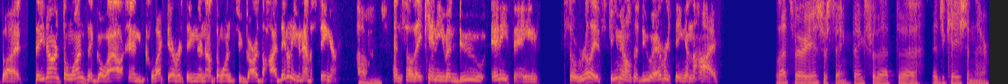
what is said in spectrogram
but they aren't the ones that go out and collect everything. They're not the ones who guard the hive. They don't even have a stinger. oh, and so they can't even do anything. So really, it's females that do everything in the hive. well, that's very interesting. Thanks for that uh, education there.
